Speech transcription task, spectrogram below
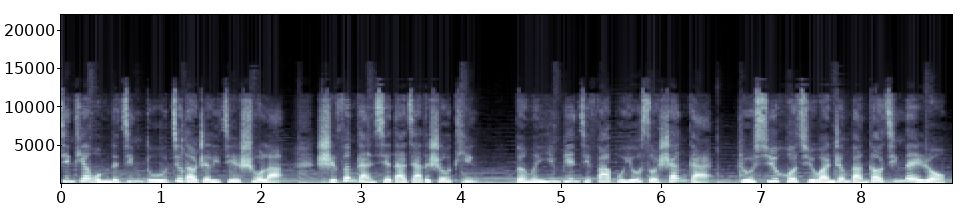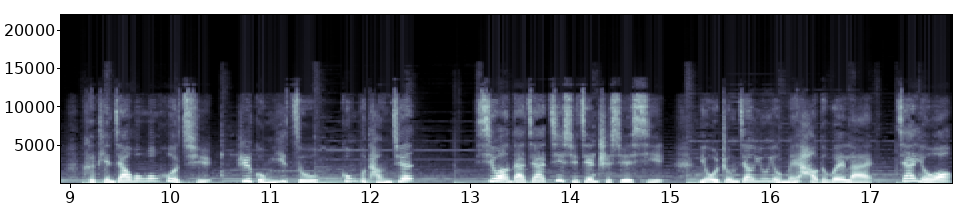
今天我们的精读就到这里结束了，十分感谢大家的收听。本文因编辑发布有所删改，如需获取完整版高清内容，可添加嗡嗡获取。日拱一卒，公布唐娟。希望大家继续坚持学习，你我终将拥有美好的未来，加油哦！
